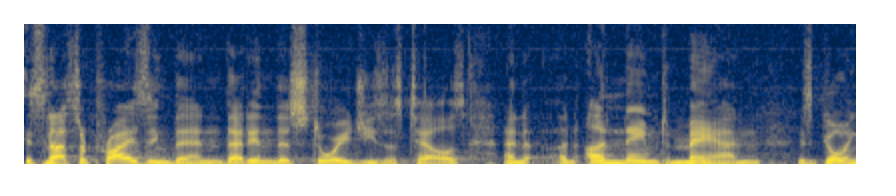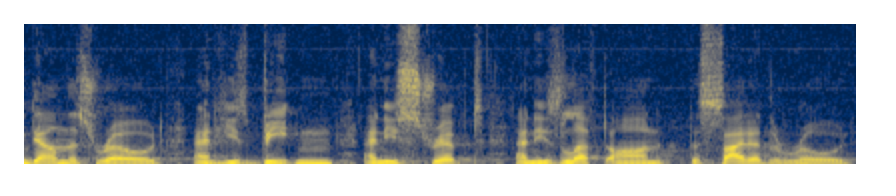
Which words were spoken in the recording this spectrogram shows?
it's not surprising then that in this story Jesus tells, an, an unnamed man is going down this road and he's beaten and he's stripped and he's left on the side of the road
